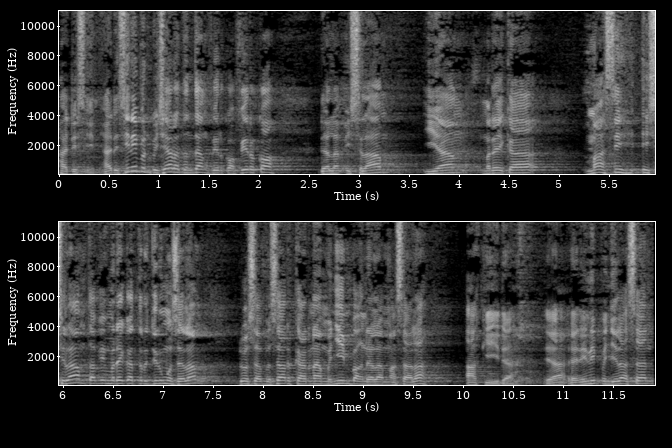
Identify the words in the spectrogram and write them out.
hadis ini. Hadis ini berbicara tentang firqah-firqah dalam Islam yang mereka masih Islam tapi mereka terjerumus dalam dosa besar karena menyimpang dalam masalah akidah, ya. Dan ini penjelasan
